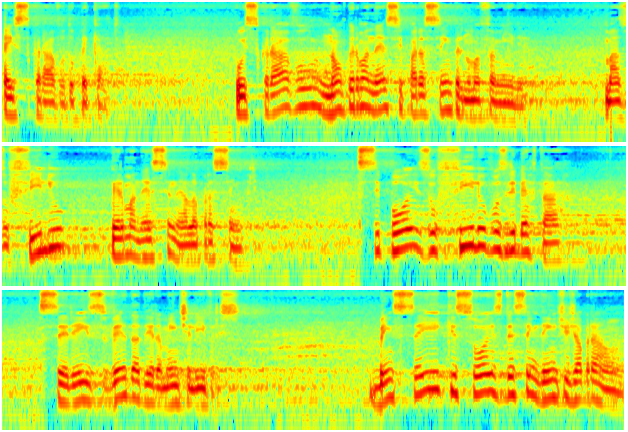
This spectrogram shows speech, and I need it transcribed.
é escravo do pecado. O escravo não permanece para sempre numa família, mas o filho permanece nela para sempre. Se, pois, o filho vos libertar, sereis verdadeiramente livres. Bem sei que sois descendentes de Abraão.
